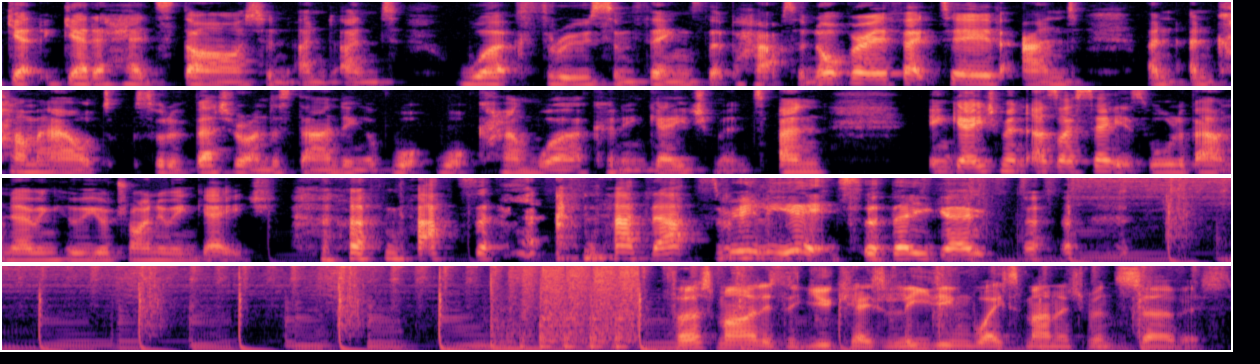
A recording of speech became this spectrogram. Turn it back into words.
get get a head start and and and work through some things that perhaps are not very effective and and and come out sort of better understanding of what what can work and engagement. And engagement as i say it's all about knowing who you're trying to engage that's a, that, that's really it so there you go First Mile is the UK's leading waste management service.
